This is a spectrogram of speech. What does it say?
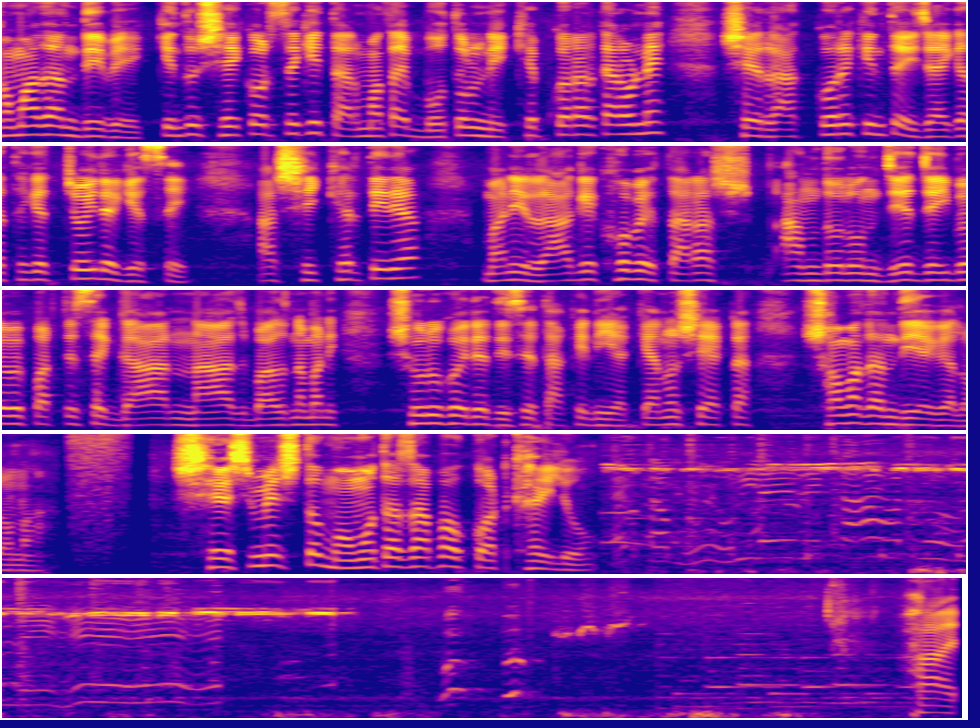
সমাধান দেবে। কিন্তু সে করছে কি, তার মাথায় বোতল নিক্ষেপ করার কারণে সে রাগ করে কিন্তু এই জায়গা থেকে চলে গেছে। আর শিক্ষার্থীরা মানে রাগে ক্ষোভে তারা আন্দোলন যে যেইভাবে পারতেছে, গান, নাচ, বাজনা মানে শুরু করে দিছে তাকে নিয়ে। কেন সে একটা সমাধান দিয়ে গেল না? শেষমেশ তো মমতা জাপাও কট খাইলো। হ্যাঁ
